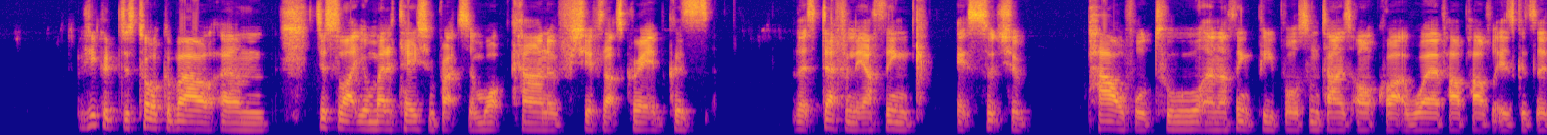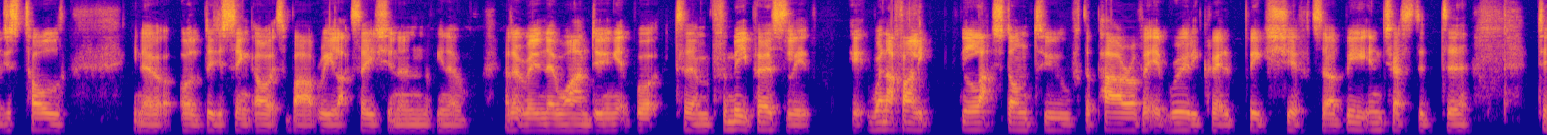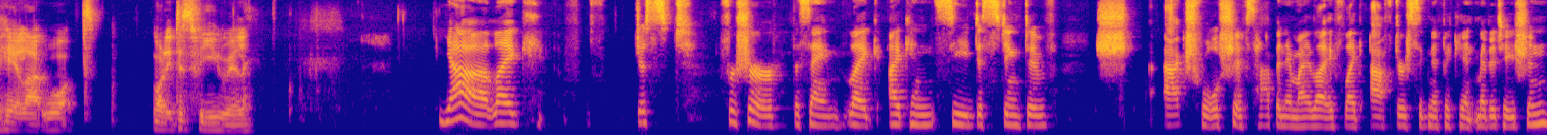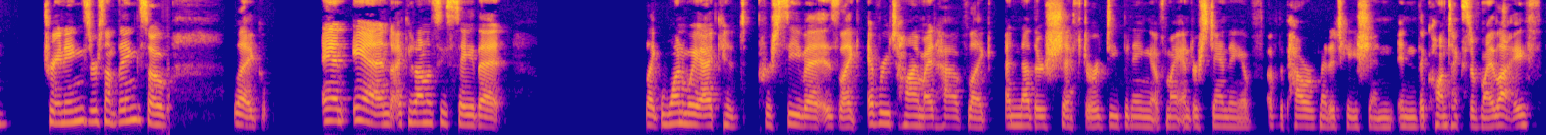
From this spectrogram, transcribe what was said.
if you could just talk about um, just like your meditation practice and what kind of shift that's created, because that's definitely, I think, it's such a powerful tool, and I think people sometimes aren't quite aware of how powerful it is because they're just told, you know, or they just think, oh, it's about relaxation, and you know, I don't really know why I'm doing it. But um, for me personally, it, when I finally latched onto the power of it, it really created a big shift. So I'd be interested to to hear like what what it does for you, really. Yeah, like just for sure the same. Like I can see distinctive sh- actual shifts happen in my life, like after significant meditation trainings or something. So, like, and and I could honestly say that like one way I could perceive it is like every time I'd have like another shift or a deepening of my understanding of, of the power of meditation in the context of my life,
